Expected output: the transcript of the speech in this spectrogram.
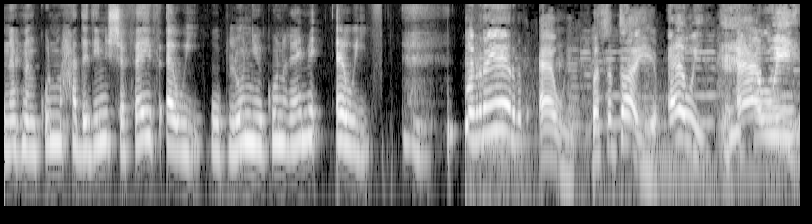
إن إحنا نكون محددين الشفايف قوي وبلون يكون غامق قوي. الرير. قوي بس طيب. قوي. قوي.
